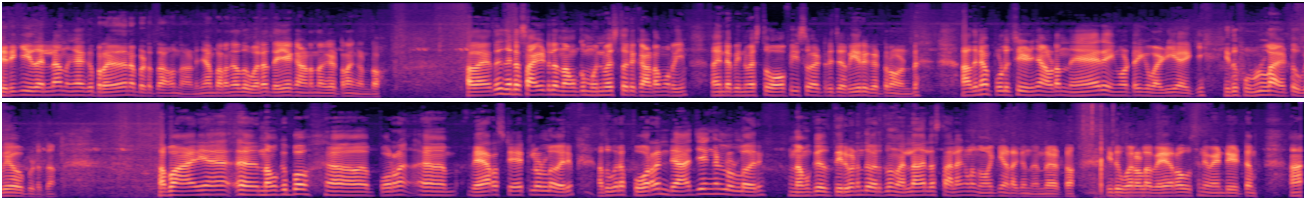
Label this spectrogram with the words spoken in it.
ശരിക്കും ഇതെല്ലാം നിങ്ങൾക്ക് പ്രയോജനപ്പെടുത്താവുന്നതാണ്. ഞാൻ പറഞ്ഞതുപോലെ ദയ കാണുന്ന കെട്ടണം കണ്ടോ? അതായത് ഇതിന്റെ സൈഡിൽ നമുക്ക് മുൻവശത്ത് ഒരു കടമുറിയും അതിന്റെ പിൻവശത്ത് ഓഫീസുമായിട്ടൊരു ചെറിയൊരു കെട്ടിടമുണ്ട്. അതിനെ പൊളിച്ചു കഴിഞ്ഞാൽ അവിടെ നേരെ ഇങ്ങോട്ടേക്ക് വഴിയാക്കി ഇത് ഫുള്ളായിട്ട് ഉപയോഗപ്പെടുത്താം. അപ്പോൾ ആര്യ നമുക്കിപ്പോൾ പുറ വേറെ സ്റ്റേറ്റിലുള്ളവരും അതുപോലെ പുറം രാജ്യങ്ങളിലുള്ളവരും നമുക്ക് തിരുവനന്തപുരത്ത് നല്ല നല്ല സ്ഥലങ്ങൾ നോക്കി നടക്കുന്നുണ്ട് കേട്ടോ. ഇതുപോലുള്ള വെയർ ഹൗസിന് വേണ്ടിയിട്ടും ആ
